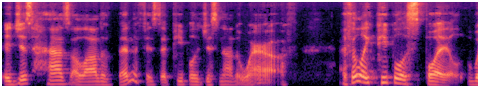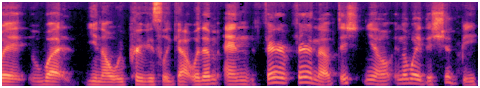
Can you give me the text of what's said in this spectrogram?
it just has a lot of benefits that people are just not aware of. I feel like people are spoiled with what you know we previously got with them, and fair fair enough. This you know in a way this should be,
